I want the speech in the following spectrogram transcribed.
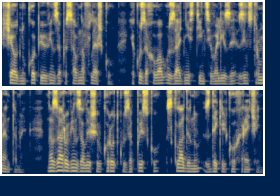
Ще одну копію він записав на флешку, яку заховав у задній стінці валізи з інструментами. Назару він залишив коротку записку, складену з декількох речень.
